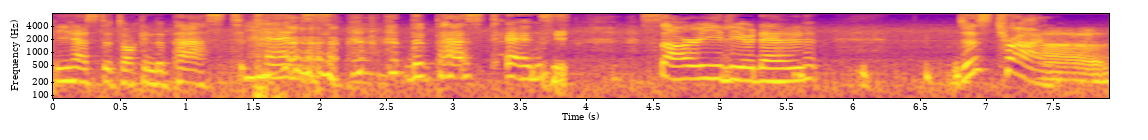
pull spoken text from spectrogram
He has to talk in the past tense. the past tense. Sorry, Lionel. Just try. Uh,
